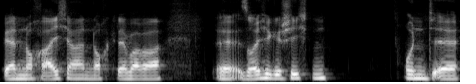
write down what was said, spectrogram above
werden noch reicher, noch cleverer, äh, solche Geschichten. Und äh,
